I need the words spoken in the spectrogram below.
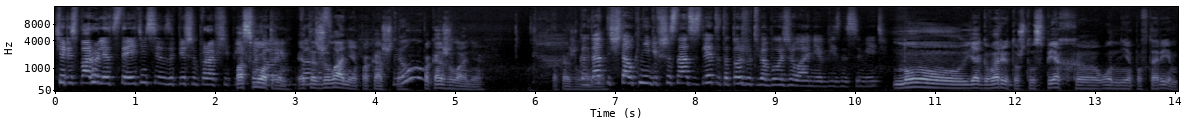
Через пару лет встретимся, запишем про общепит. Посмотрим. Поговорим. Это желание пока что. Ну, пока желание. Пока желание. Когда ты читал книги в 16 лет, это тоже у тебя было желание бизнес иметь. Ну, я говорю то, что успех, э, он не повторим.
